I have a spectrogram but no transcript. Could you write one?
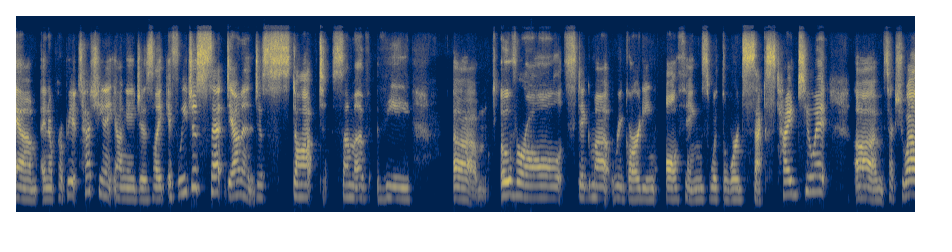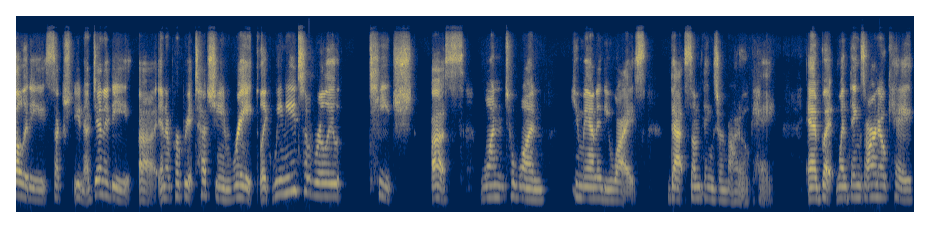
um, inappropriate touching at young ages. Like if we just sat down and just stopped some of the um, overall stigma regarding all things with the word sex tied to it, um, sexuality, sex, you know, identity, uh, inappropriate touching, rape. Like we need to really teach us one to one, humanity wise, that some things are not okay and but when things aren't okay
